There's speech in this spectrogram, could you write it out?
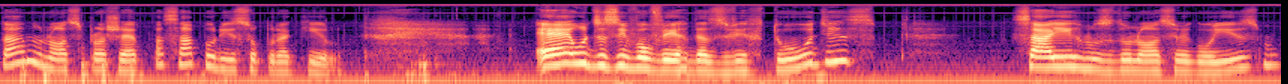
tá no nosso projeto, passar por isso ou por aquilo. É o desenvolver das virtudes, sairmos do nosso egoísmo.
